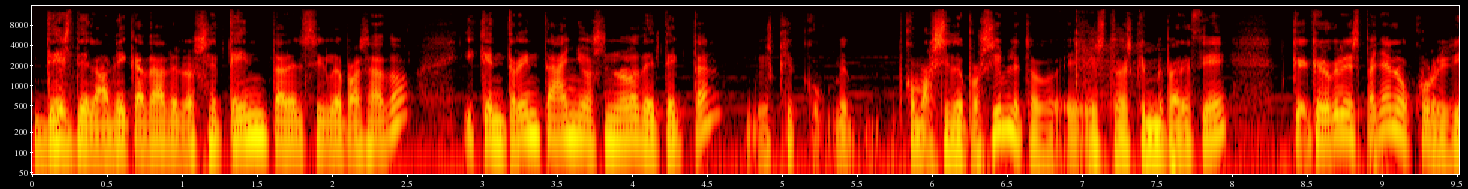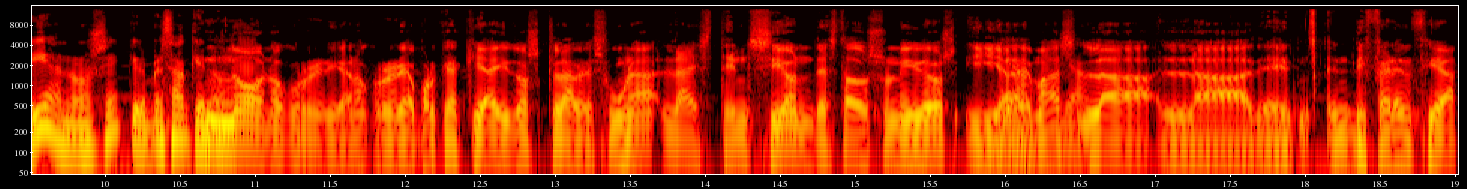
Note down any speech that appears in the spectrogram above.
desde la década de los 70 del siglo pasado y que en 30 años no lo detectan. Es que, ¿cómo ha sido posible todo esto? Es que me parece, que creo que en España no ocurriría, no lo sé. Quiero pensar que no. No, no ocurriría, no ocurriría, porque aquí hay dos claves. Una, la extensión de Estados Unidos y Ya, además ya. la, la de- en diferencia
